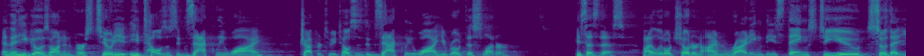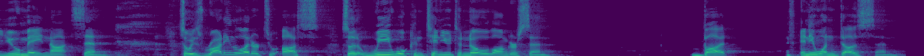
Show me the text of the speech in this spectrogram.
And then he goes on in verse 2, and he, he tells us exactly why, chapter 2, he tells us exactly why he wrote this letter. He says this, My little children, I'm writing these things to you so that you may not sin. So he's writing the letter to us so that we will continue to no longer sin. But if anyone does sin,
